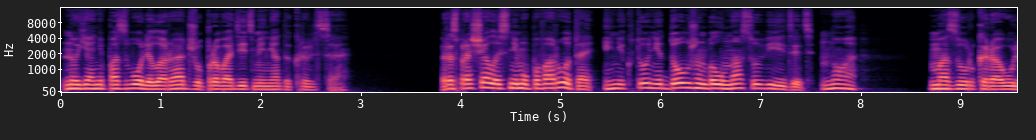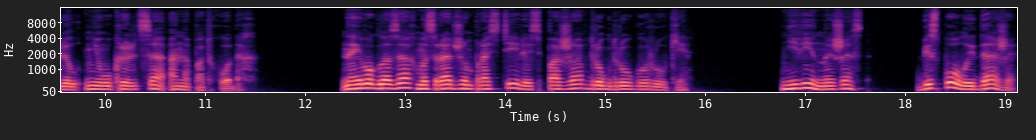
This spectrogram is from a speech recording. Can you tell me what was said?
Но я не позволила Раджу проводить меня до крыльца. Распрощалась с ним у поворота, и никто не должен был нас увидеть, но... Мазур караулил не у крыльца, а на подходах. На его глазах мы с Раджем простились, пожав друг другу руки. Невинный жест, бесполый даже.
